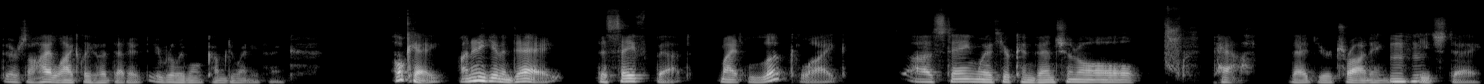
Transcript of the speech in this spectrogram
there's a high likelihood that it, it really won't come to anything. Okay, on any given day, the safe bet might look like uh, staying with your conventional path that you're trotting Mhm. each day.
